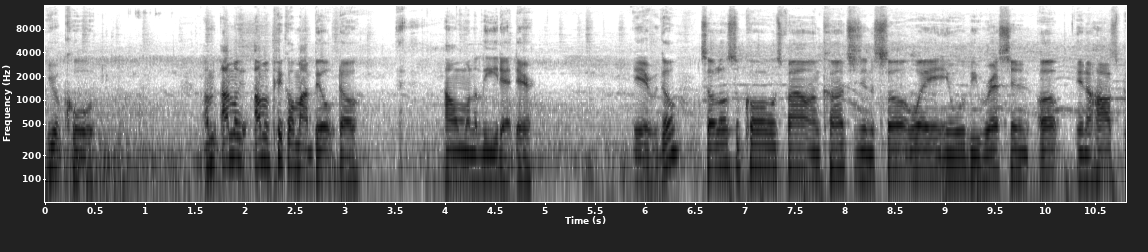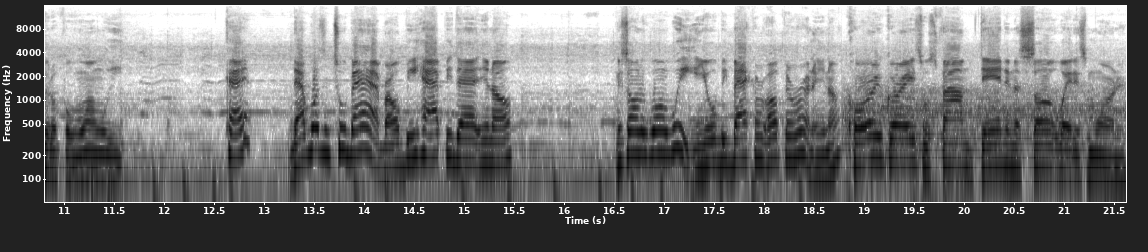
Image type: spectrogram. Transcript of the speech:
You're cool. I'm I'm gonna pick up my belt though. I don't want to leave that there. Here we go. Solo Sikoa was found unconscious in the subway and will be resting up in the hospital for one week. Okay, that wasn't too bad, bro. Be happy that you know it's only one week and you'll be back and up and running, you know? Corey Graves was found dead in a subway this morning.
